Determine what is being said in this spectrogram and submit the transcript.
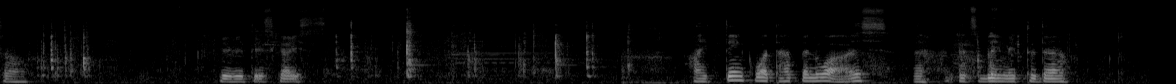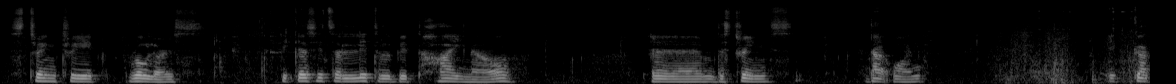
so here it is guys I think what happened was uh, let's blame it to the string tree rollers because it's a little bit high now um, the strings that one. It got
